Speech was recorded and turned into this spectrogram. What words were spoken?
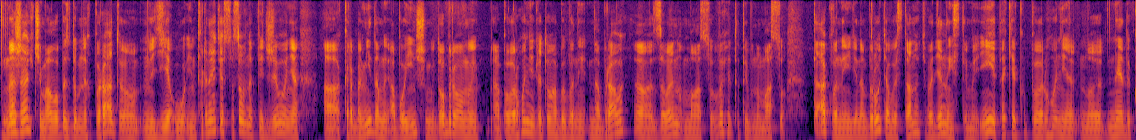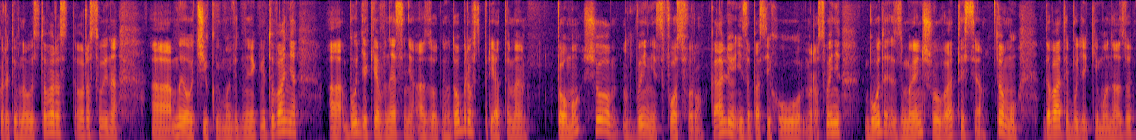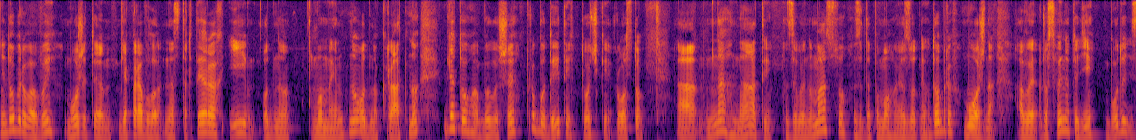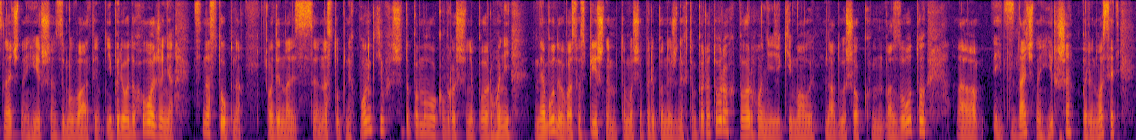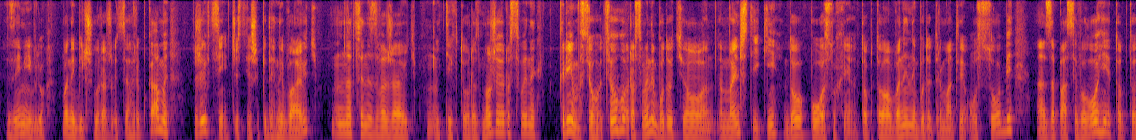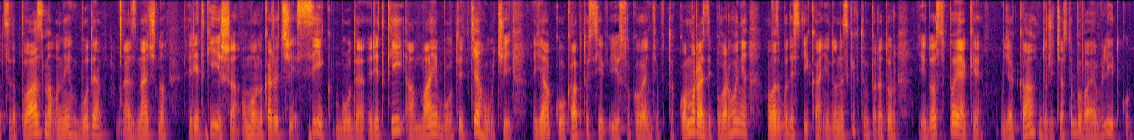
На жаль, чимало бездумних порад є у інтернеті стосовно підживлення карбамідами або іншими добривами а, для того, аби вони набрали зелену масу, вегетативну масу. Так, вони її наберуть, але стануть водянистими. І так як пеларгонія ну, не декоративна листова рослина, ми очікуємо від неї квітування, будь-яке внесення азотних добрив сприятиме тому, що виніс фосфору калію і запас їх у рослині буде зменшуватися. Тому давати будь-які моноазотні добрива ви можете, як правило, на стартерах і одномоментно, однократно, для того, аби лише пробудити точки росту. А нагнати зелену масу за допомогою азотних добрив можна, але рослини тоді будуть значно гірше зимувати. І період охолодження це наступна. Один із наступних пунктів щодо помилок у вирощуванні пеларгоній не буде у вас успішним, тому що при понижених температурах пеларгонії, які мали надлишок азоту, значно гірше переносять зимівлю. Вони більше уражуються грибками, живці частіше підгнивають, на це не зважають ті, хто розмножує рослини. Крім всього цього, рослини будуть менш стійкі до посухи, тобто вони не будуть тримати у собі запаси вологі, тобто цитоплазма у них буде значно рідкіша. Умовно кажучи, сік буде рідкий, а має бути тягучий, як у кактусів і сукулентів. В такому разі пеларгонія у вас буде стійка і до низьких температур, і до спеки, яка дуже часто буває влітку.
